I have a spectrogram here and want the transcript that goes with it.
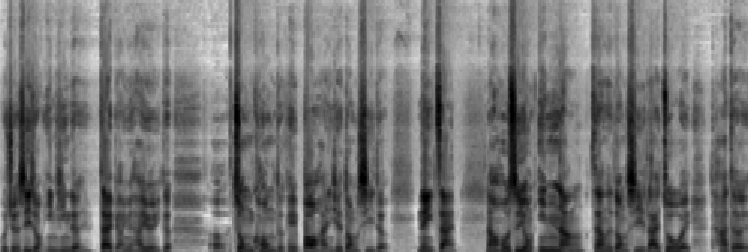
我觉得是一种阴性的代表，因为它有一个呃中空的，可以包含一些东西的内在。然后或是用阴囊这样的东西来作为它的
